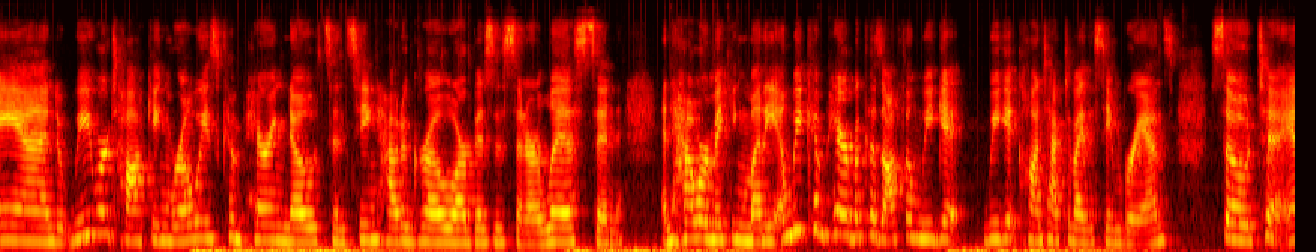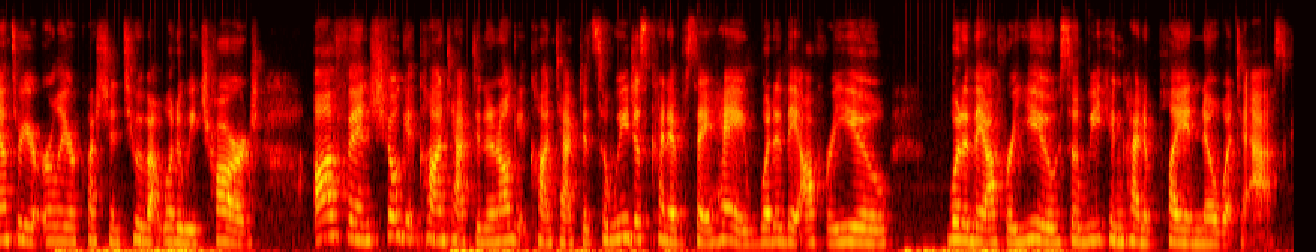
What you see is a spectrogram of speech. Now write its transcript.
And we were talking. We're always comparing notes and seeing how to grow our business and our lists and and how we're making money. And we compare because often we get we get contacted by the same brands. So to answer your earlier question too about what do we charge, often she'll get contacted and I'll get contacted. So we just kind of say, hey, what did they offer you? What did they offer you? So we can kind of play and know what to ask.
